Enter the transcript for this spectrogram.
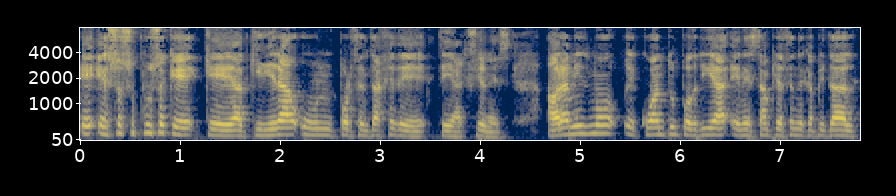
eso supuso que, que, adquiriera un porcentaje de, de acciones. Ahora mismo, eh, ¿Quantum podría en esta ampliación de capital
